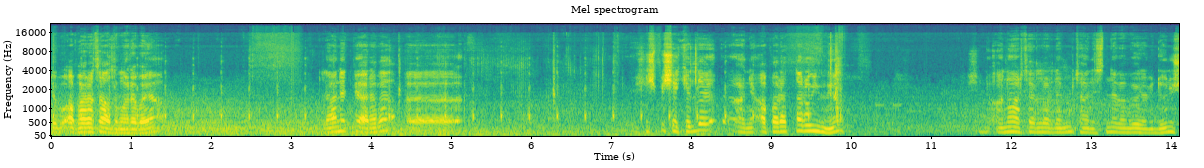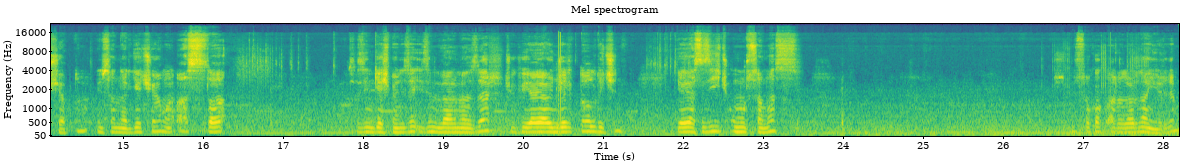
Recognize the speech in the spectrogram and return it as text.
De bu aparatı aldım arabaya. Lanet bir araba. eee, hiçbir şekilde hani aparatlar uymuyor. Şimdi ana arterlerden bir tanesinde ben böyle bir dönüş yaptım. İnsanlar geçiyor ama asla sizin geçmenize izin vermezler. Çünkü yaya öncelikli olduğu için yaya sizi hiç umursamaz. Şimdi sokak aralarından girdim.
